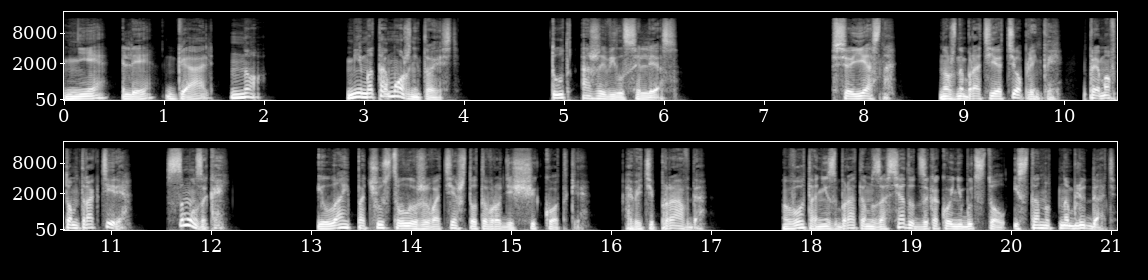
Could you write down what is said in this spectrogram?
нелегально. Мимо таможни, то есть. Тут оживился лес. Все ясно. Нужно брать ее тепленькой, прямо в том трактире, с музыкой. Илай почувствовал в животе что-то вроде щекотки. А ведь и правда. Вот они с братом засядут за какой-нибудь стол и станут наблюдать.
